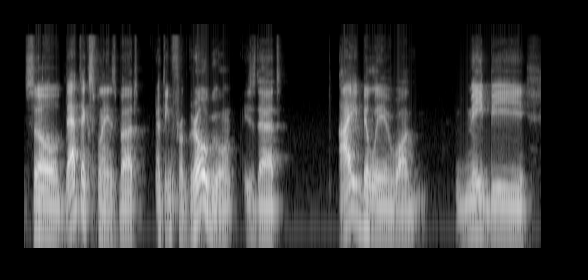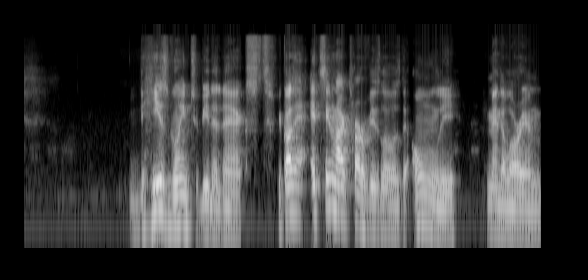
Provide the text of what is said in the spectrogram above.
So that explains. But I think for Grogu is that I believe what maybe he's going to be the next because it seemed like Tarre Vizsla was the only Mandalorian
